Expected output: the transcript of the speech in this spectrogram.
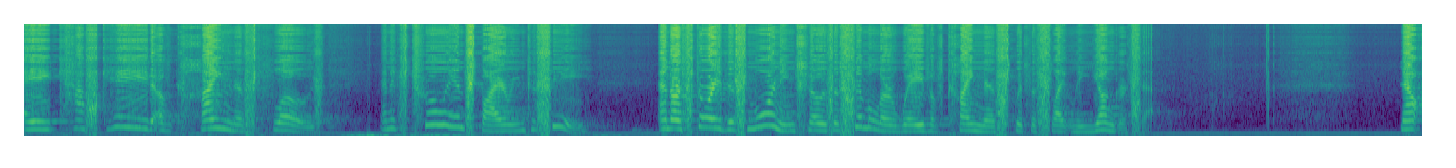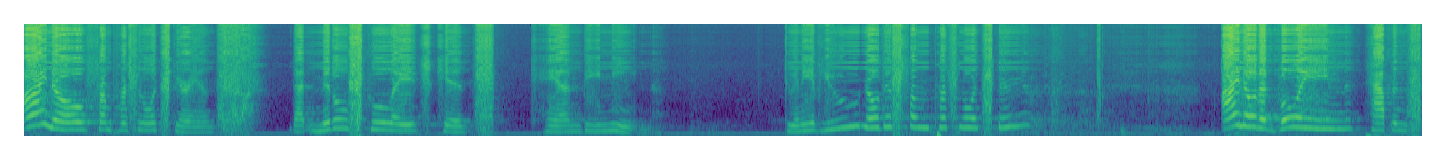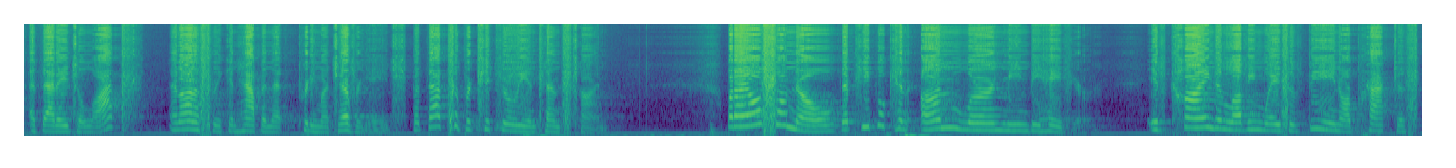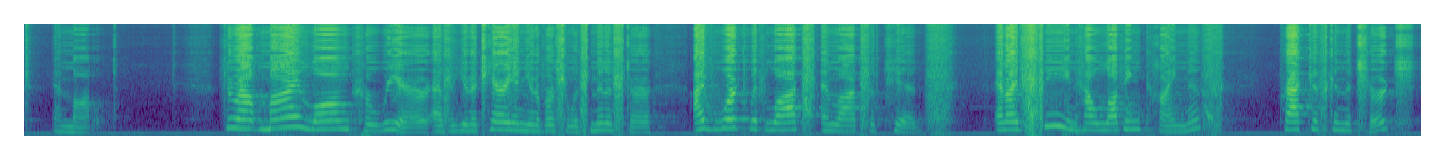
A cascade of kindness flows, and it's truly inspiring to see. And our story this morning shows a similar wave of kindness with a slightly younger set. Now, I know from personal experience that middle school age kids can be mean. Do any of you know this from personal experience? I know that bullying happens at that age a lot, and honestly can happen at pretty much every age, but that's a particularly intense time. But I also know that people can unlearn mean behavior if kind and loving ways of being are practiced and modeled. Throughout my long career as a Unitarian Universalist minister, I've worked with lots and lots of kids and I've seen how loving kindness practiced in the church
